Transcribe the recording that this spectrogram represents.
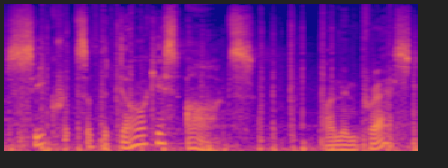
Secrets of the darkest arts. I'm impressed.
